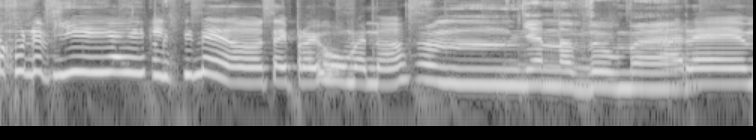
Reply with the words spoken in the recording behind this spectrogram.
Έχουν βγει αληθινά τα προηγούμενα. Μμμ, για να δούμε. Αρέμ.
